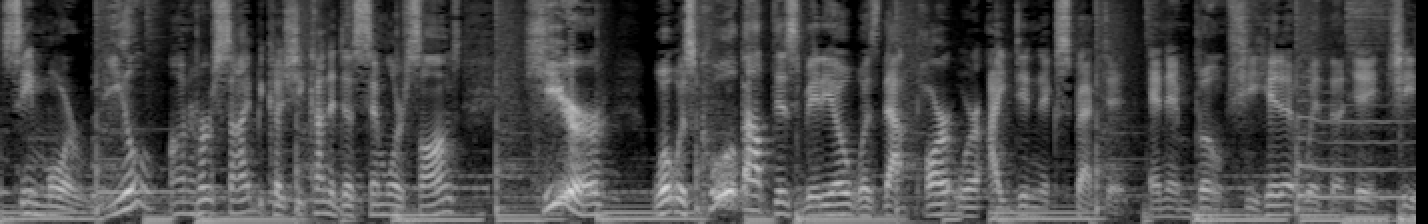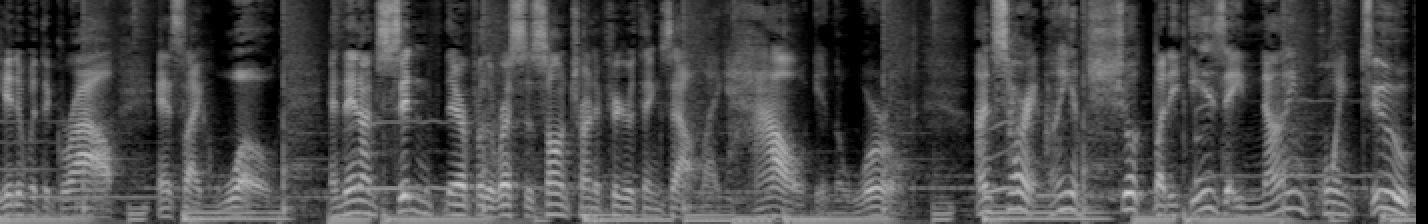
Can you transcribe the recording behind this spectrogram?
seemed more real on her side because she kind of does similar songs. Here, what was cool about this video was that part where I didn't expect it, and then boom, she hit it with the it, she hit it with the growl, and it's like whoa. And then I'm sitting there for the rest of the song trying to figure things out, like how in the world. I'm sorry, I am shook, but it is a 9.2,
